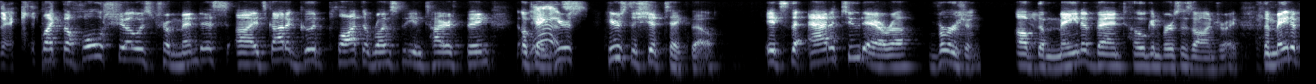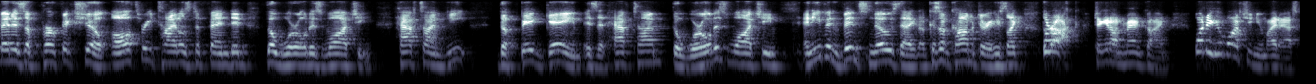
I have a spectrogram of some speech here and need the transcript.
like the whole show is tremendous. Uh, it's got a good plot that runs through the entire thing. Okay, Yes. here's here's the shit take though. It's the Attitude Era version of Yeah. the main event, Hogan versus Andre. The main event is a perfect show. All three titles defended. The world is watching. Halftime Heat. The big game is at halftime. The world is watching, and even Vince knows that because on commentary he's like, "The Rock, take it on Mankind." What are you watching? You might ask.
